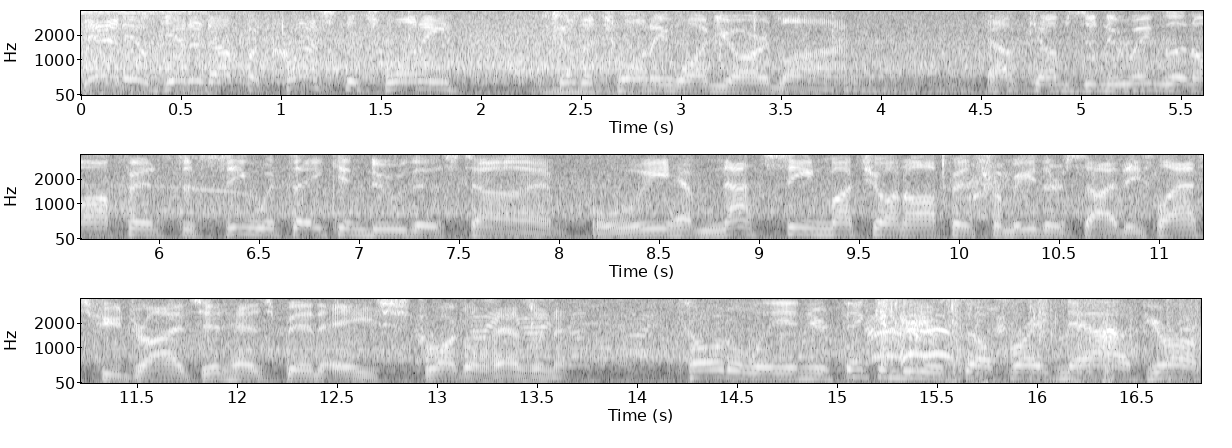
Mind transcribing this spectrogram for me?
And he'll get it up across the 20 to the 21-yard line. Out comes the New England offense to see what they can do this time. We have not seen much on offense from either side. These last few drives, it has been a struggle, hasn't it? Totally, and you're thinking to yourself right now, if you're on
